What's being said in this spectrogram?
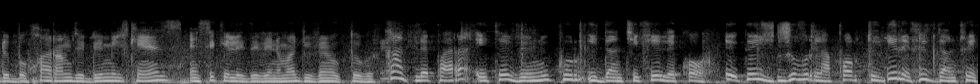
de Boko Haram de 2015 ainsi que les événements du 20 octobre. Quand les parents étaient venus pour identifier les corps et que j'ouvre la porte, ils refusent d'entrer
